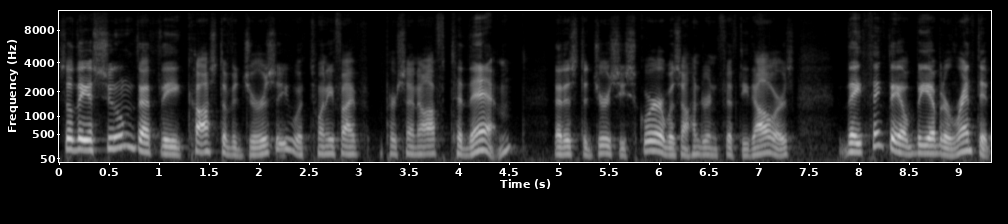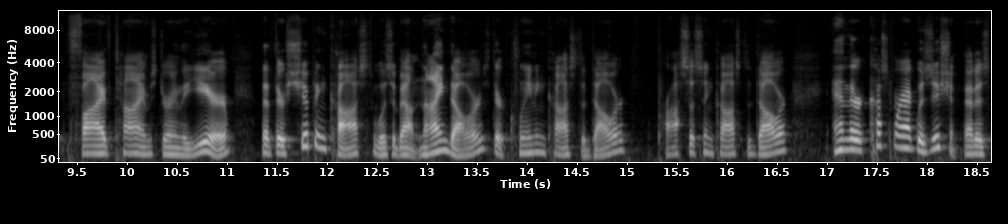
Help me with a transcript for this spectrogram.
So they assumed that the cost of a jersey with 25% off to them, that is to Jersey Square, was $150. They think they'll be able to rent it five times during the year, that their shipping cost was about $9, their cleaning cost a dollar, processing cost a dollar, and their customer acquisition, that is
